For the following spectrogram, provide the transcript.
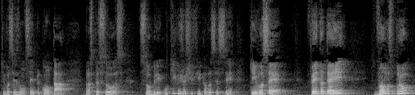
que vocês vão sempre contar para as pessoas sobre o que, justifica você ser quem você é. Feito até aí? Vamos para o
